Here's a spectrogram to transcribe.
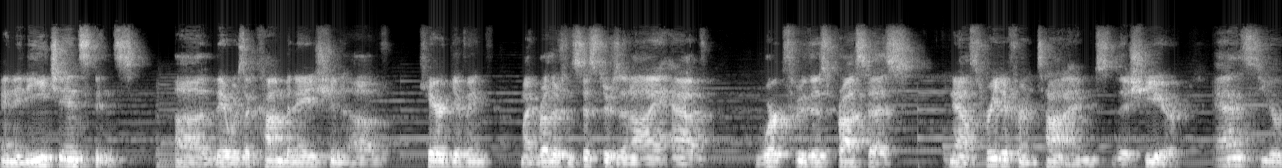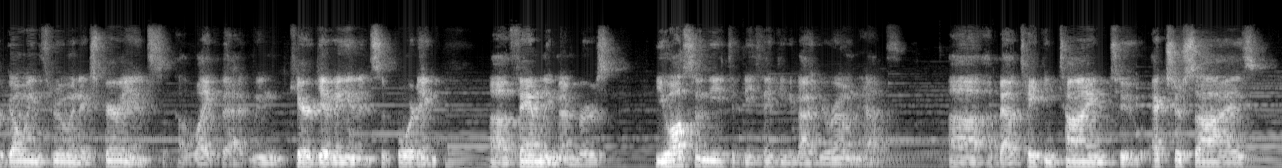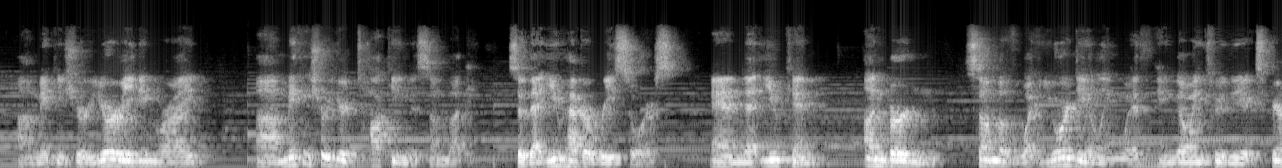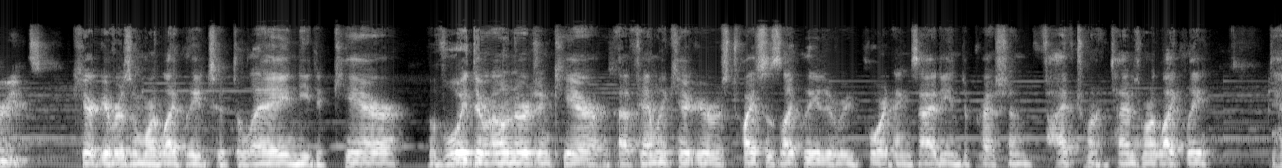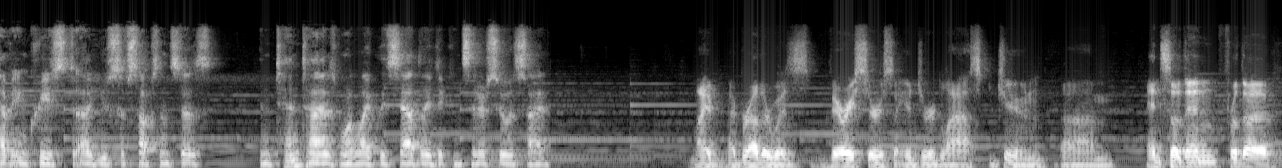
And in each instance, uh, there was a combination of caregiving. My brothers and sisters and I have worked through this process now three different times this year. As you're going through an experience uh, like that in caregiving and in supporting uh, family members, you also need to be thinking about your own health, uh, about taking time to exercise, uh, making sure you're eating right, uh, making sure you're talking to somebody so that you have a resource and that you can unburden some of what you're dealing with in going through the experience. Caregivers are more likely to delay needed care, avoid their own urgent care. Uh, family caregivers twice as likely to report anxiety and depression, five times more likely to have increased uh, use of substances, and 10 times more likely, sadly, to consider suicide. My, my brother was very seriously injured last June. Um, and so then for the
